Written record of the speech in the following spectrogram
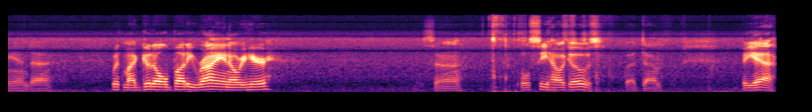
and uh, with my good old buddy Ryan over here. So uh, we'll see how it goes. But um, but yeah.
